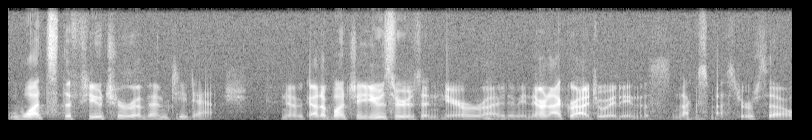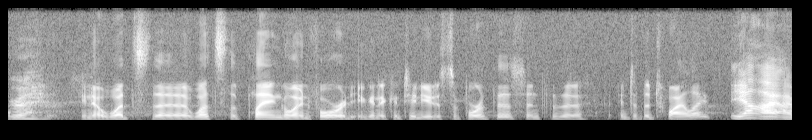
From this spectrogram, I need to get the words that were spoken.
what's the future of MT Dash? You know, we've got a bunch of users in here, right? I mean, they're not graduating this next semester, so. Right. You know, what's the, what's the plan going forward? Are you gonna continue to support this into the, into the twilight? Yeah, I, I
